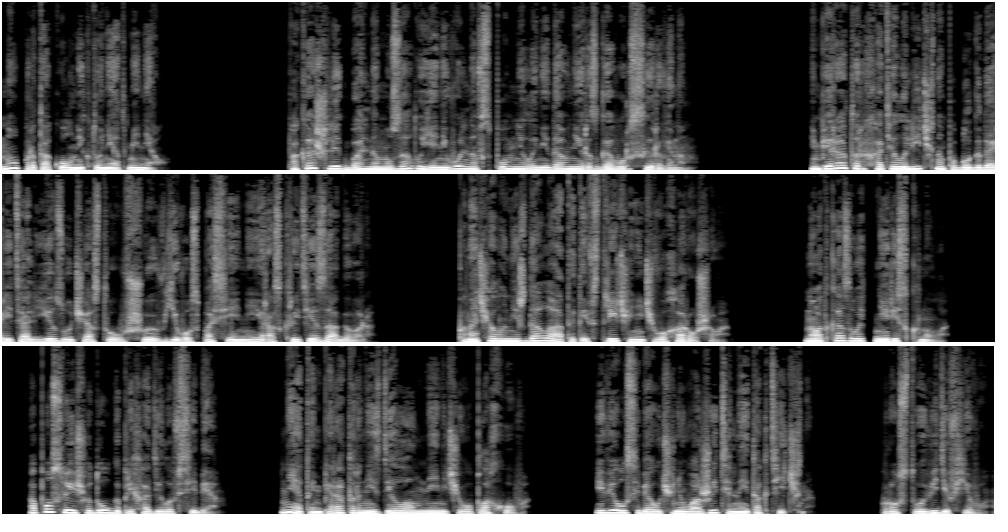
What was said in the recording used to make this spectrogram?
но протокол никто не отменял. Пока шли к бальному залу, я невольно вспомнила недавний разговор с Ирвином. Император хотел лично поблагодарить Альезу, участвовавшую в его спасении и раскрытии заговора. Поначалу не ждала от этой встречи ничего хорошего, но отказывать не рискнула. А после еще долго приходила в себя. Нет, император не сделал мне ничего плохого и вел себя очень уважительно и тактично. Просто увидев его,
